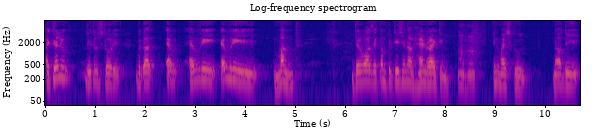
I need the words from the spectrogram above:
I tell you little story because ev- every every month there was a competition of handwriting mm-hmm. in my school. Now the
